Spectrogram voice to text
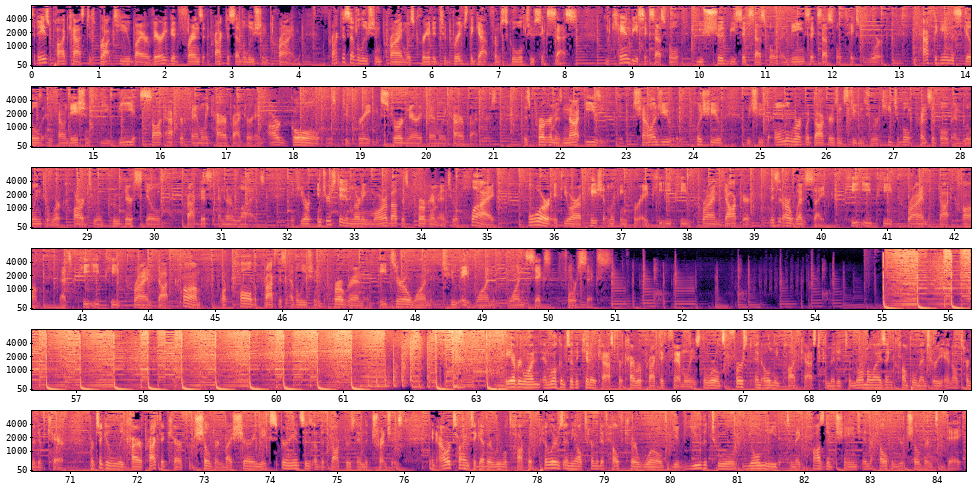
Today's podcast is brought to you by our very good friends at Practice Evolution Prime. Practice Evolution Prime was created to bridge the gap from school to success. You can be successful, you should be successful, and being successful takes work. You have to gain the skills and foundation to be the sought after family chiropractor, and our goal is to create extraordinary family chiropractors. This program is not easy. It will challenge you, it will push you. We choose to only work with doctors and students who are teachable, principled, and willing to work hard to improve their skills, practice, and their lives. If you're interested in learning more about this program and to apply, or if you are a patient looking for a PEP Prime doctor, visit our website, pepprime.com. That's pepprime.com or call the Practice Evolution Program at 801 281 1646. Hey everyone, and welcome to the KiddoCast for chiropractic families, the world's first and only podcast committed to normalizing complementary and alternative care, particularly chiropractic care for children, by sharing the experiences of the doctors in the trenches. In our time together, we will talk with pillars in the alternative healthcare world to give you the tools you'll need to make positive change in the health of your children today.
